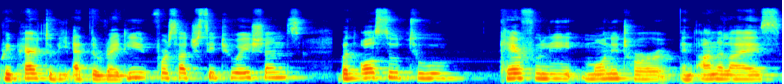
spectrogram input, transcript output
prepared to be at the ready for such situations, but also to carefully monitor and analyze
